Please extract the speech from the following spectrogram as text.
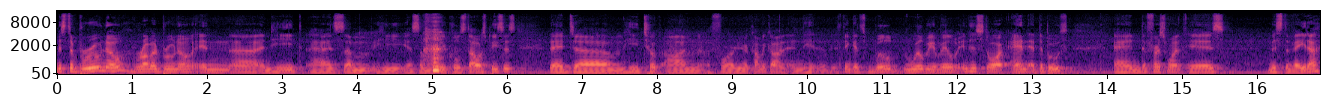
Mr. Bruno, Robert Bruno, in uh, and he has some he has some really cool Star Wars pieces that um, he took on for New York Comic Con, and he, I think it's will will be available in his store and at the booth. And the first one is Mr. Vader.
